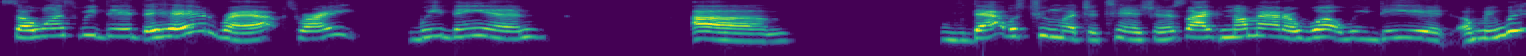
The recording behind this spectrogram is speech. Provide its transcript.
So once we did the head wraps, right? We then um that was too much attention. It's like no matter what we did, I mean, we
